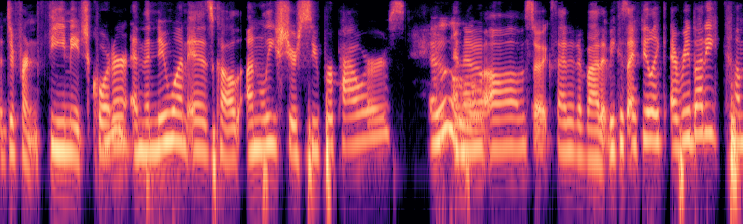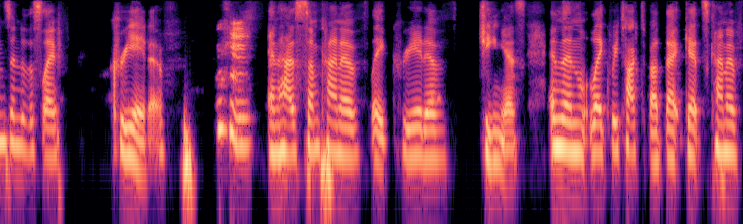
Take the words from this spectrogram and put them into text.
a different theme each quarter. And the new one is called Unleash Your Superpowers. Ooh. And I'm, oh, I'm so excited about it because I feel like everybody comes into this life creative Mhm. and has some kind of like creative genius. And then, like we talked about, that gets kind of,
